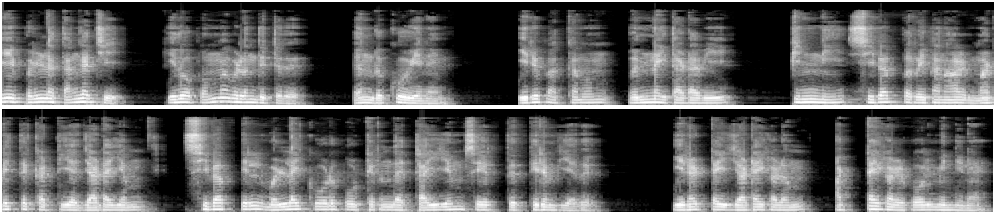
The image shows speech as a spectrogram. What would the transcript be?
ஏ பிள்ளை தங்கச்சி இதோ பொம்மை விழுந்துட்டது என்று கூவினேன். இருபக்கமும் எண்ணெய் தடவி பின்னி சிவப்பு ரிபனால் மடித்து கட்டிய ஜடையும் சிவப்பில் வெள்ளைக்கோடு போட்டிருந்த டையும் சேர்த்து திரும்பியது. இரட்டை ஜடைகளும் அட்டைகள் போல் மின்னின.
